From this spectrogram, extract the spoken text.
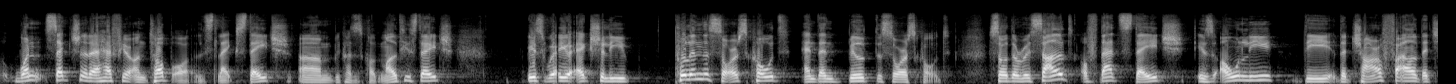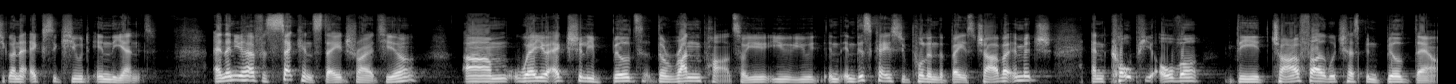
one section that I have here on top, or it's like stage, um, because it's called multi-stage, is where you actually pull in the source code and then build the source code. So the result of that stage is only the, the jar file that you're going to execute in the end. And then you have a second stage right here, um, where you actually build the run part. So you, you, you in, in this case, you pull in the base Java image and copy over the jar file which has been built there.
